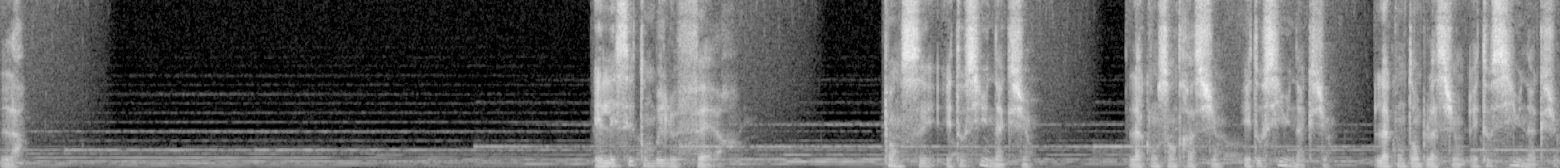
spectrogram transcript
là. Et laissez tomber le faire. Penser est aussi une action. La concentration est aussi une action. La contemplation est aussi une action.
